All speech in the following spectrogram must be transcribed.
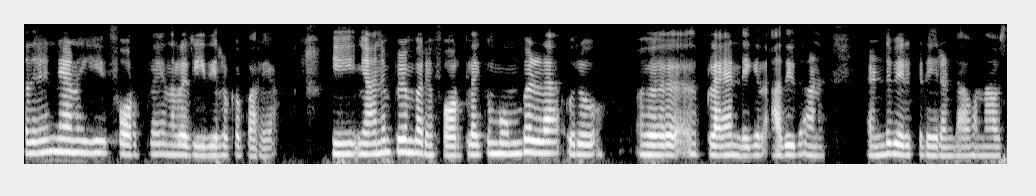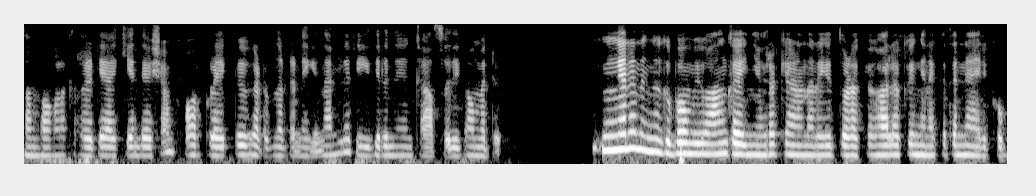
അതിന് തന്നെയാണ് ഈ ഫോർ പ്ലേ എന്നുള്ള രീതിയിലൊക്കെ പറയാം. ഈ ഞാനെപ്പോഴും പറയും ഫോർ പ്ലേക്ക് മുമ്പുള്ള ഒരു പ്ലേ ഉണ്ടെങ്കിൽ അതിതാണ് രണ്ട് പേർക്കിടയിൽ ഉണ്ടാകുന്ന ആ സംഭവങ്ങളൊക്കെ റെഡിയാക്കിയതിന് ശേഷം ഫോർ പ്ലേക്ക് കിടന്നിട്ടുണ്ടെങ്കിൽ നല്ല രീതിയിൽ നിങ്ങൾക്ക് ആസ്വദിക്കാൻ പറ്റും. ഇങ്ങനെ നിങ്ങൾക്ക് ഇപ്പം വിവാഹം കഴിഞ്ഞവരൊക്കെ ആണെന്നുണ്ടെങ്കിൽ തുടക്കകാലമൊക്കെ ഇങ്ങനെയൊക്കെ തന്നെ ആയിരിക്കും.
